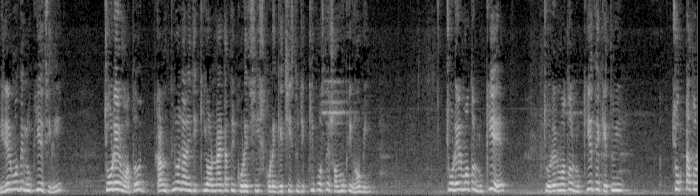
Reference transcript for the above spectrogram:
ভিড়ের মধ্যে লুকিয়েছিলি, চোরের মতো। কারণ তুইও জানিস যে কী অন্যায়টা তুই করেছিস, করে গেছিস, তুই যে কী প্রশ্নের সম্মুখীন হবি। চোরের মতো লুকিয়ে, চোরের মতো লুকিয়ে থেকে তুই চোখটা তোর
